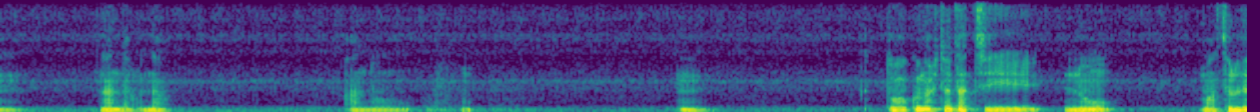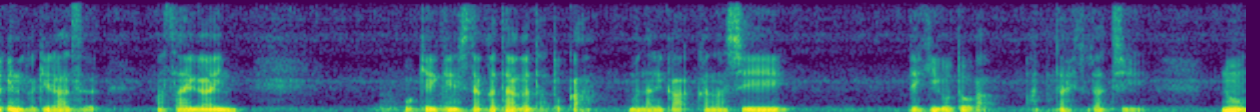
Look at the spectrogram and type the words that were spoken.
うん、なんだろうな。あのうん。東北の人たちの、まあ、それだけに限らず、まあ、災害を経験した方々とか、まあ、何か悲しい出来事があった人たちの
